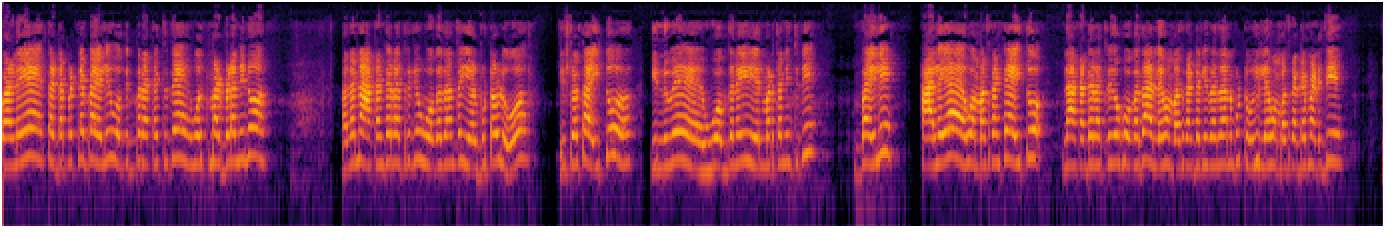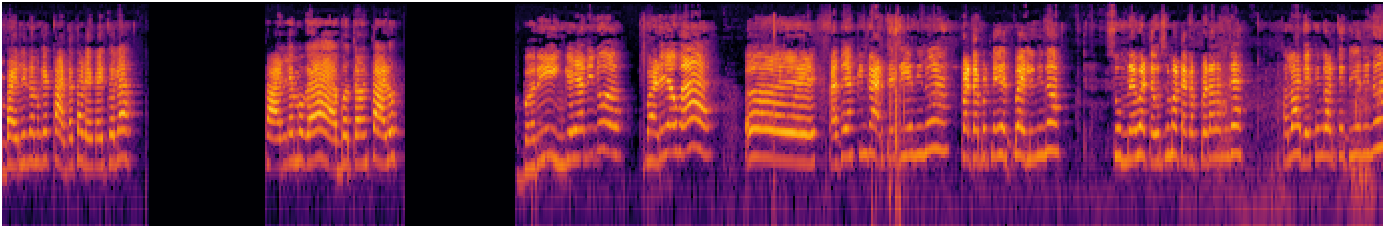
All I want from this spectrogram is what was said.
ಬಣೆ ತಟಪಟ್ನೆ ಬೈಲಿ ಹೋಗಿದ್ ಬರಕತ್ತದೆ ಒತ್ ಮಾಡ್ಬೇಡ ನೀನು. ಅಲ್ಲ ನಾಲ್ಕು ರಾತ್ರಿಗೆ ಹೋಗದ ಅಂತ ಹೇಳ್ಬಿಟ್ಟವಳು. ಇಷ್ಟೊತ್ತಾಯ್ತು ಇನ್ನುವೇ ಹೋಗ್ದನೆ ಏನ್ ಮಾಡ್ತಾ ನಿಂತಿದಿ? ಬೈಲಿ ಹಾಳೆಯ ಒಂಬತ್ತು ಗಂಟೆ ಆಯ್ತು. ನಾಲ್ಕು ಗಂಟೆ ರಾತ್ರಿಗೆ ಹೋಗದ, ಅಲ್ಲೇ ಒಂಬತ್ತು ಗಂಟೆ ಇರೋದ ಅನ್ಬಿಟ್ಟು ಇಲ್ಲೇ ಒಂಬತ್ತು ಗಂಟೆ ಮಾಡಿದಿ. ಬೈಲಿ ನನಗೆ ಕಾಟ ತಡೆಕೈತಲ್ಲ ತಾಳ್ನೆ ಮಗ ಬತ್ತಾವನ್ ತಾಳು ಬರೀ ಹಿಂಗೆಯ ನೀನು? ಬಡಿಯವ ಅದೇ ಯಾಕೆ ಆಡ್ತಾ ಇದೀಯ ನೀನು? ಪಟ ಪಟ ಎದ್ ಬೈಲಿ ನೀನು? ಸುಮ್ಮನೆ ಹೊಟ್ಟೆ ಉರ್ಸಿ ಮಟ್ಟ ಕಟ್ಬೇಡ ನನ್ಗೆ. ಅಲ್ಲ, ಅದೇ ಹಿಂಗ ಇದೀಯ ನೀನು?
